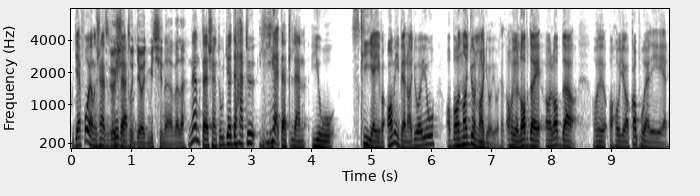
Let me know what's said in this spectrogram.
Ugye folyamatosan ez Ő se tudja, hogy mit csinál vele. nem teljesen tudja, de hát ő hihetetlen jó skijei. Amiben nagyon jó, abban nagyon-nagyon jó. Tehát ahogy a labda, a labda ahogy, ahogy a kapu elé ér,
